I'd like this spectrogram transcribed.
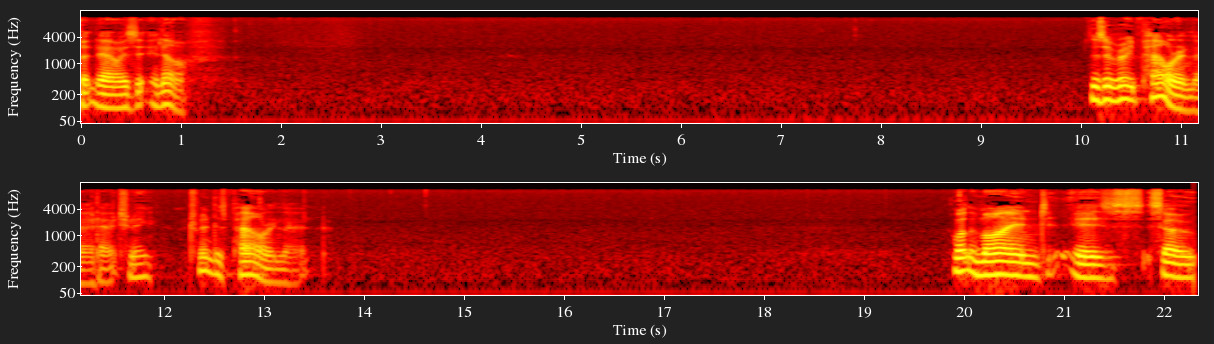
but now is it enough? There's a very power in that, actually. Tremendous power in that. What the mind is so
